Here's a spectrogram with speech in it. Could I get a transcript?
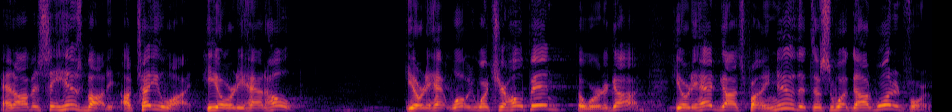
and obviously his body? I'll tell you why. He already had hope. He already had what, what's your hope in? The Word of God. He already had God's probably knew that this is what God wanted for him.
